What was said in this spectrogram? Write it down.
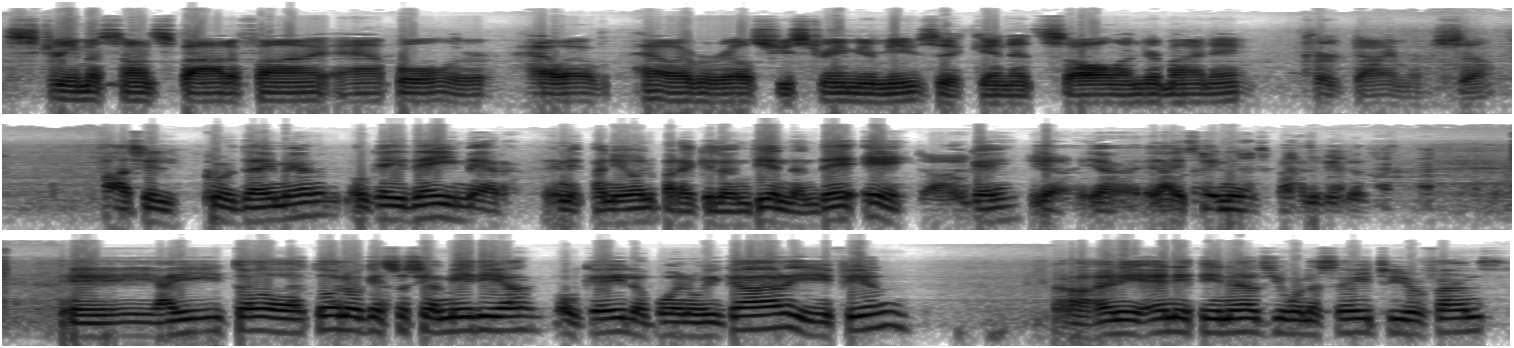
stream us on Spotify, Apple, or however however else you stream your music, and it's all under my name, Kurt Deimer. So. Fácil, Kurt Daimer, ok, Daimer en español para que lo entiendan, D-E, ok, ya, ya, I say it in Spanish because- Eh, ahí todo, todo lo que es social media, ok, lo pueden ubicar y Phil, uh, any, anything else you want to say to your fans?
